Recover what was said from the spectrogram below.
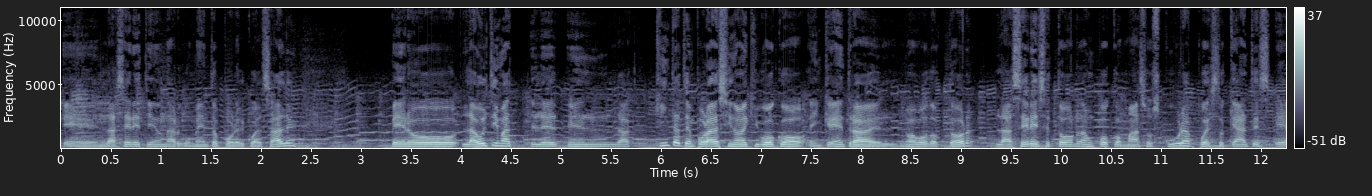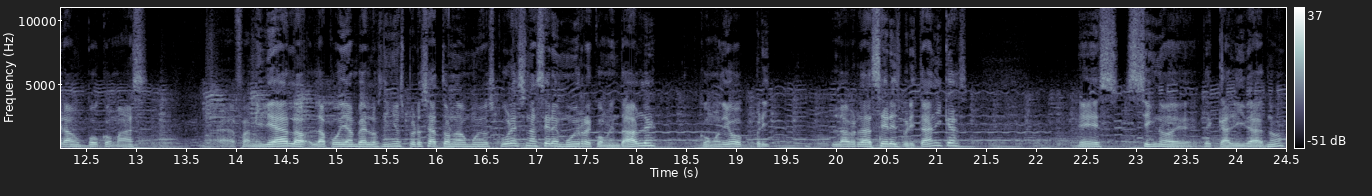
Eh, la serie tiene un argumento por el cual sale. Pero la última, en la quinta temporada, si no me equivoco, en que entra el nuevo doctor, la serie se torna un poco más oscura, puesto que antes era un poco más eh, familiar, la, la podían ver los niños, pero se ha tornado muy oscura. Es una serie muy recomendable. Como digo, la verdad, series británicas es signo de, de calidad, ¿no?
